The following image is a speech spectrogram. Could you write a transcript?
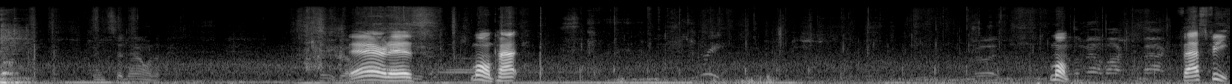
go. Sit down with it. There it is. Come on, Pat. Come on. Fast feet.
